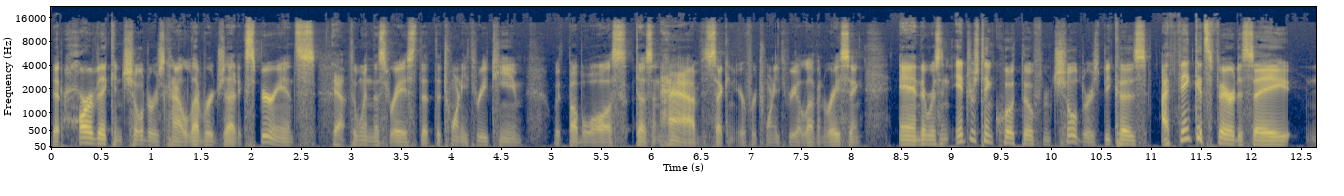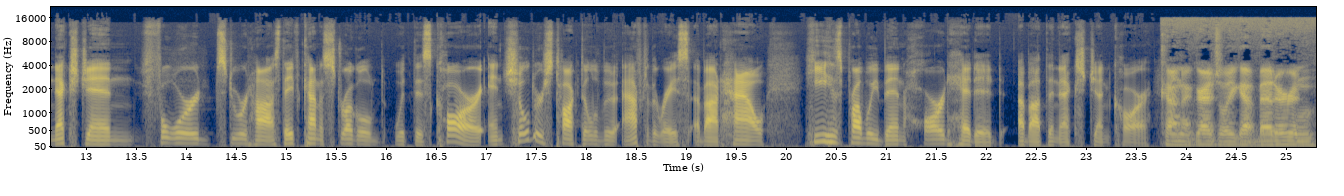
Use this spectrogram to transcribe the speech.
that Harvick and Childers kind of leveraged that experience Yeah. to win this race that the 23 team with Bubba Wallace doesn't have. Second year for 23XI Racing. And there was an interesting quote though from Childers because I think it's fair to say next gen Ford, Stewart-Haas, they've kind of struggled with this car. And Childers talked a little bit after the race about how he has probably been hard headed about the next gen car. kind of gradually got better and,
